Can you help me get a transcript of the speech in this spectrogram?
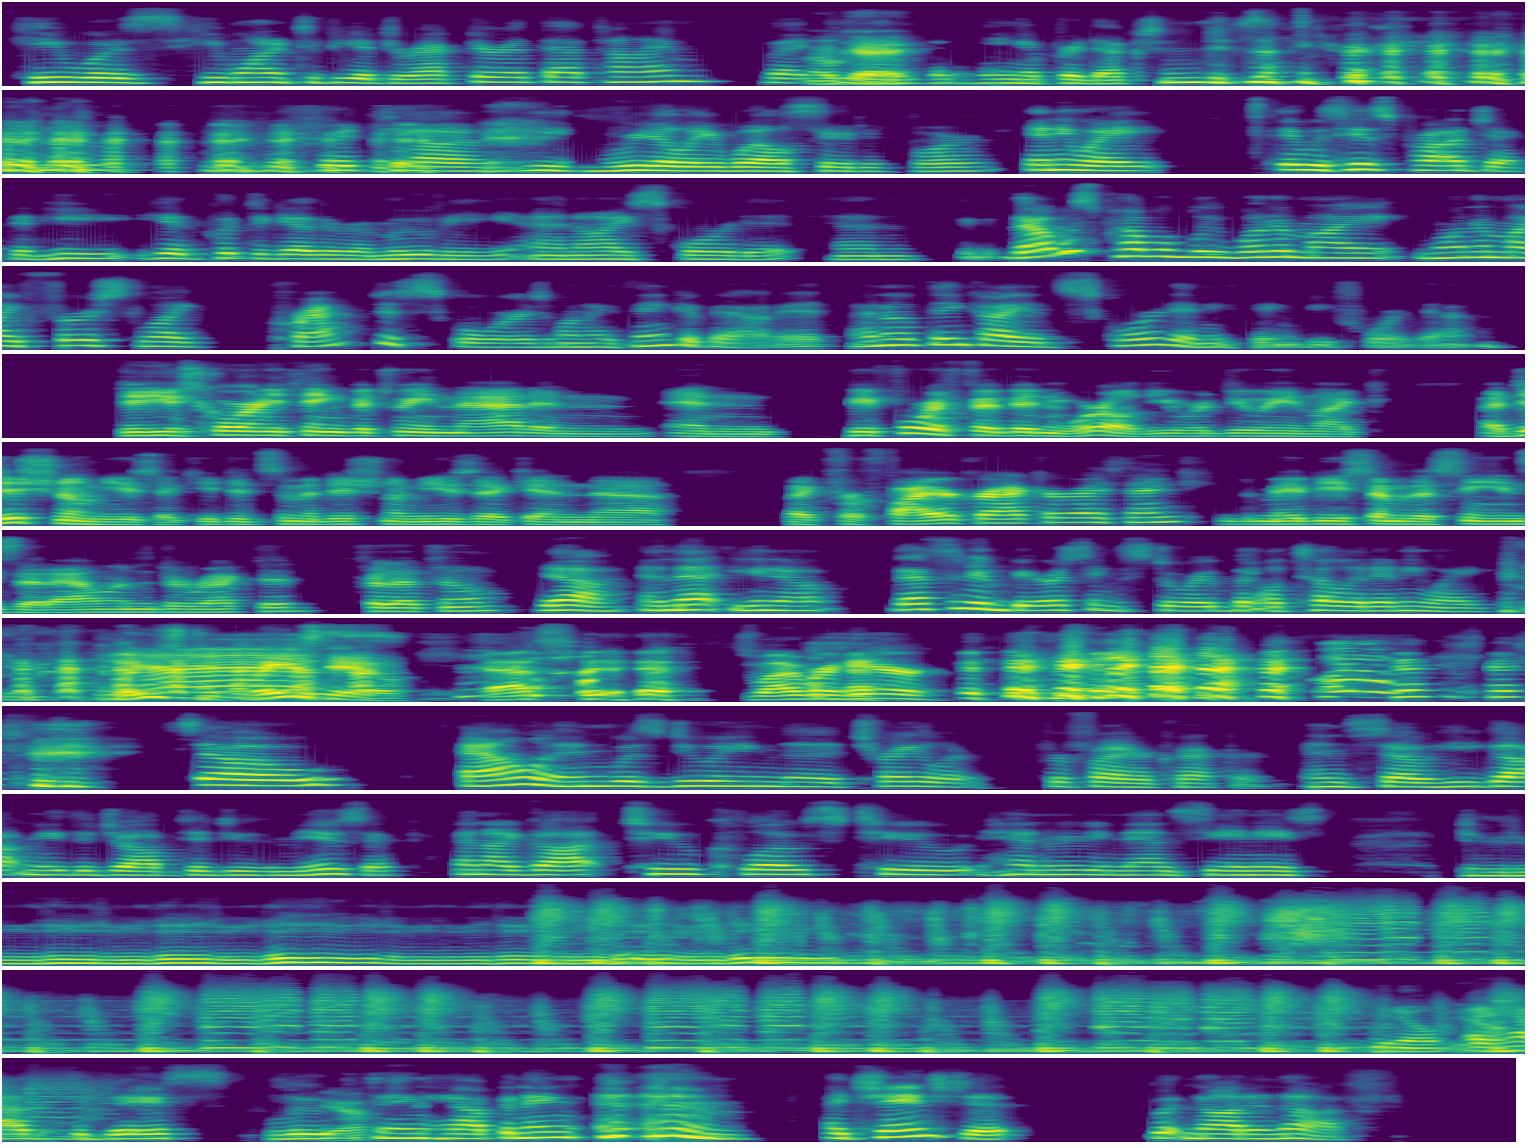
He was he wanted to be a director at that time, but he Okay. ended up being a production designer, which uh, he's really well suited for. Anyway, it was his project, and he he had put together a movie, and I scored it, and that was probably one of my one of my first like practice scores when I think about it. I don't think I had scored anything before then. Did you score anything between that and and before Forbidden World? You were doing like additional music. You did some additional music and uh, like for Firecracker, I think. Maybe some of the scenes that Allan directed for that film. Yeah, and that you know that's an embarrassing story, but I'll tell it anyway. Please do. Please do. That's that's why we're here. So Allan was doing the trailer for Firecracker, and so he got me the job to do the music, and I got too close to Henry Mancini's. You know, I had the bass loop Yeah. thing happening. I changed it, but not enough.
